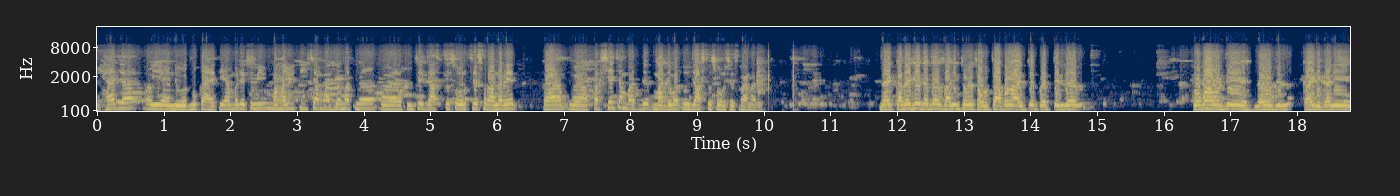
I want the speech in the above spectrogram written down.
ह्या ज्या निवडणुका आहेत यामध्ये तुम्ही महायुतीच्या माध्यमातून तुमचे जास्त सोर्सेस राहणार आहेत का पक्षाच्या माध्यमातून जास्त सोर्सेस राहणार आहेत? नाही कदाचित आता स्थानिक थोडे संस्था आपण ऐकतो प्रत्येक जण स्वभावावरती लढवतील काही ठिकाणी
